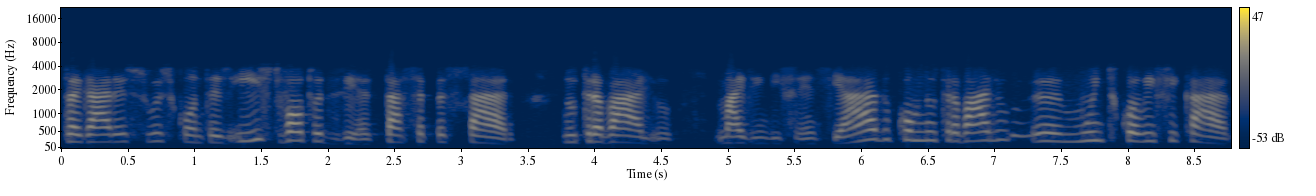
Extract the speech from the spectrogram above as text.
pagar as suas contas. E isto, volto a dizer, está-se a passar no trabalho mais indiferenciado, como no trabalho uh, muito qualificado.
